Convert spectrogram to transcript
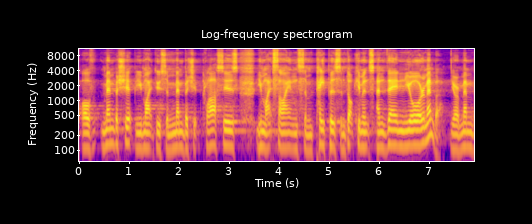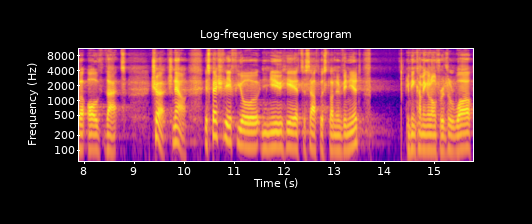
of membership. You might do some membership classes, you might sign some papers, some documents, and then you're a member. You're a member of that church. Now, especially if you're new here to Southwest London Vineyard, you've been coming along for a little while,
